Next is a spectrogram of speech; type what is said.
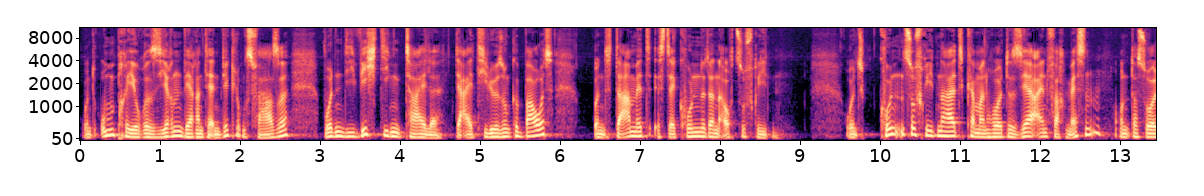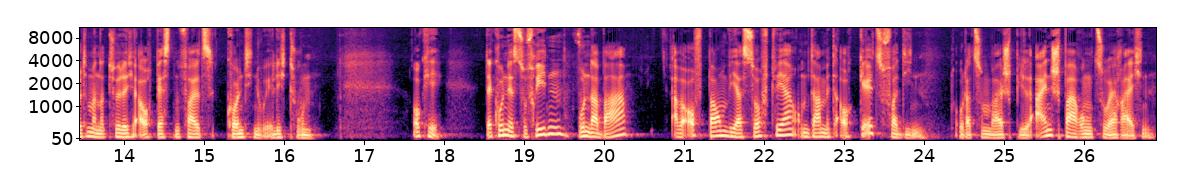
und Umpriorisieren während der Entwicklungsphase wurden die wichtigen Teile der IT-Lösung gebaut und damit ist der Kunde dann auch zufrieden. Und Kundenzufriedenheit kann man heute sehr einfach messen und das sollte man natürlich auch bestenfalls kontinuierlich tun. Okay, der Kunde ist zufrieden, wunderbar, aber oft bauen wir ja Software, um damit auch Geld zu verdienen oder zum Beispiel Einsparungen zu erreichen.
